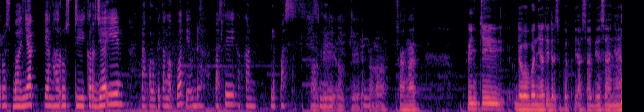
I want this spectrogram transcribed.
terus banyak yang harus dikerjain. Nah kalau kita nggak kuat ya udah pasti akan lepas oke sendiri. oke Ah, sangat rinci jawabannya tidak seperti asa biasanya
